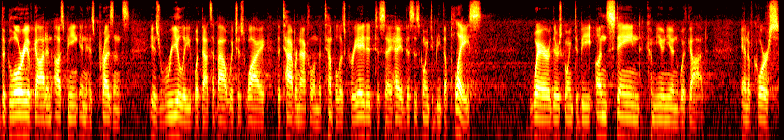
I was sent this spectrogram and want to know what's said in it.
The glory of God and us being in his presence is really what that's about, which is why the tabernacle and the temple is created to say, hey, this is going to be the place where there's going to be unstained communion with God. And of course,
